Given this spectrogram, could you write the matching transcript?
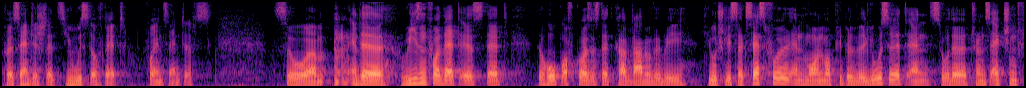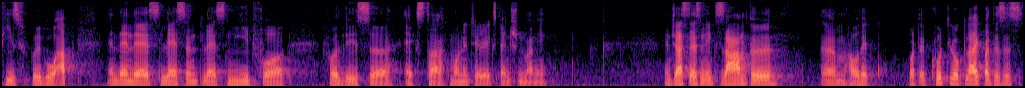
percentage that's used of that for incentives. So, um, and the reason for that is that the hope, of course, is that Cardano will be hugely successful and more and more people will use it. And so the transaction fees will go up. And then there's less and less need for, for this uh, extra monetary expansion money. And just as an example, um, how that, what that could look like, but this is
